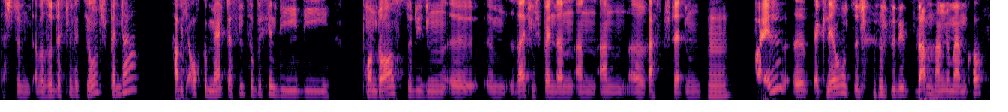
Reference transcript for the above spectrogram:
Das stimmt. Aber so Desinfektionsspender habe ich auch gemerkt, das sind so ein bisschen die, die Pendants zu diesen äh, ähm, Seifenspendern an, an äh, Raststätten. Mhm weil, äh, Erklärung zu, zu, dem Zusammenhang in meinem Kopf,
